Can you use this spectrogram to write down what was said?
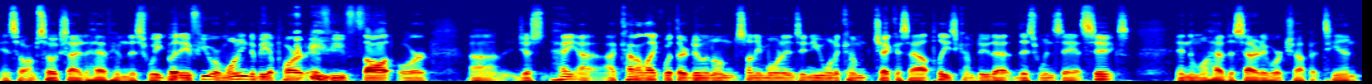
And so I'm so excited to have him this week. But if you are wanting to be a part, if you've thought or uh, just hey, I, I kind of like what they're doing on Sunday mornings, and you want to come check us out, please come do that this Wednesday at six, and then we'll have the Saturday workshop at ten.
